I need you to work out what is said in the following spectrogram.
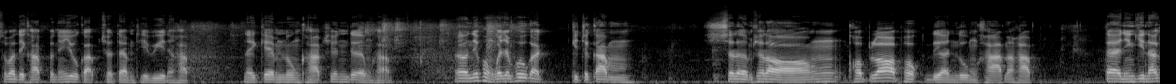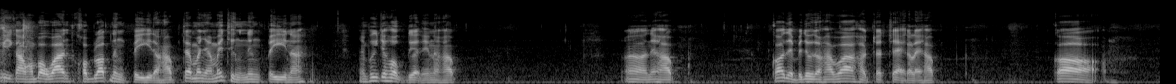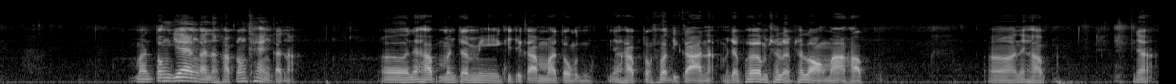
สวัสดีครับวันนี้อยู่กับเชอร์แตมทีวีนะครับ ในเกมลุงครับเช่นเดิมครับเออวันนี้ผมก็จะพูดกับกิจกรรมเฉลิมฉลองครบรอบ 6 เดือนลุงครับนะครับ แต่จริงๆแล้วกิจกรรมเขาบอกว่าครบรอบ 1 ปีนะครับ แต่มันยังไม่ถึง 1 ปีนะ มันเพิ่งจะ 6 เดือนเองนะครับอ่านี่ครับ ก็เดี๋ยวไปดูนะครับว่าเขาจะแจกอะไรครับ ก็ มันต้องแย่งกันนะครับ ต้องแข่งกันอะ เออนะครับ มันจะมีกิจกรรมมาตรงนะครับ ตรงสวัสดิการอะ มันจะเพิ่มเฉลิมฉลองมาครับเอ่านี่ครับ เนี่ย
